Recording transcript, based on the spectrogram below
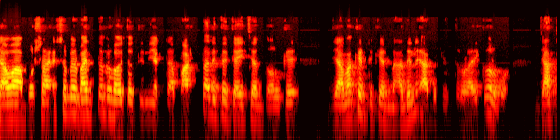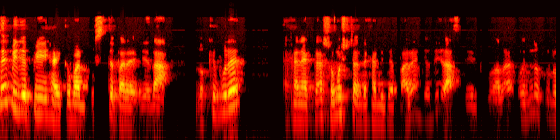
যাওয়া, বসা, এসবের মাধ্যমে হয়তো তিনি একটা বার্তা দিতে চাইছেন দলকে যে আমাকে টিকিট না দিলে আমি কিন্তু লড়াই করব। যাতে বিজেপি হাইকমান্ড বুঝতে পারে যে না, লক্ষ্মীপুরে এখানে একটা সমস্যা দেখা দিতে পারে যদি রাজনীতি ওয়ালা অন্য কোনো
